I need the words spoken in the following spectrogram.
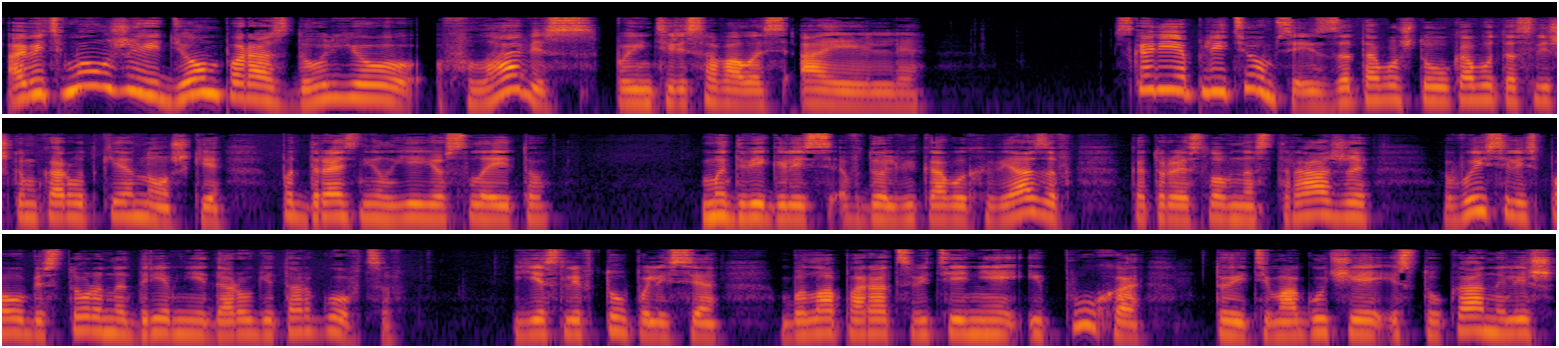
«А ведь мы уже идем по раздолью Флавис», — поинтересовалась Аэлле. «Скорее плетемся из-за того, что у кого-то слишком короткие ножки», — поддразнил ее Слейто. Мы двигались вдоль вековых вязов, которые, словно стражи, высились по обе стороны древней дороги торговцев. Если в Тополисе была пора цветения и пуха, то эти могучие истуканы лишь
